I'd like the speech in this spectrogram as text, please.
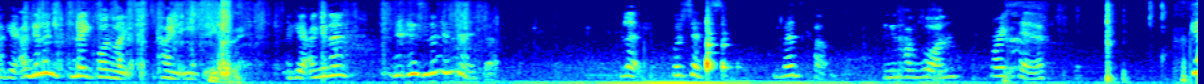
Okay, I'm gonna make one like kind of easy. Easy. Okay, I'm gonna. There's no in there. Jack. Look, what's this? Red cup. I'm gonna have one right here. Go.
